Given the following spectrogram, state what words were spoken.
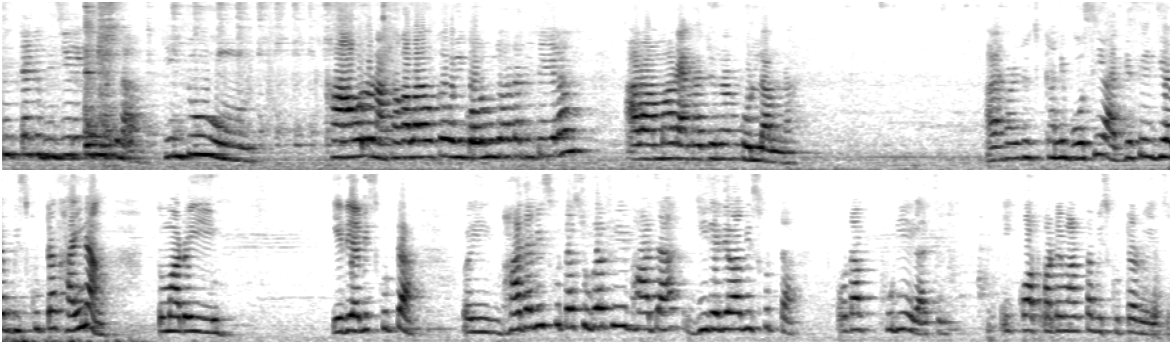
সিটটাকে ভিজিয়ে রেখে দিয়েছিলাম। কিন্তু খাওয়া হলো না। সকালবেলা ওকে ওই গরম জলটা দিতে গেলাম, আর আমার একার জন্য আর করলাম না। আর এখন একটুখানি বসি। আজকে সেই যে বিস্কুটটা খাই না, তোমার ওই এ দেওয়া বিস্কুটটা, ওই ভাজা বিস্কুটটা সুগার ফ্রি ভাজা, জিরে দেওয়া বিস্কুটটা, ওটা ফুরিয়ে গেছে। এই কটকটে মার্কা বিস্কুটটা রয়েছে।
